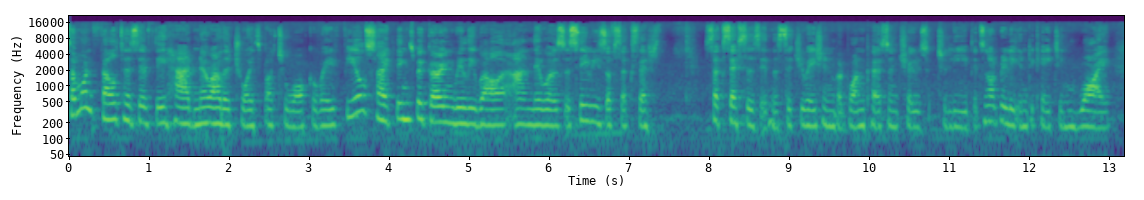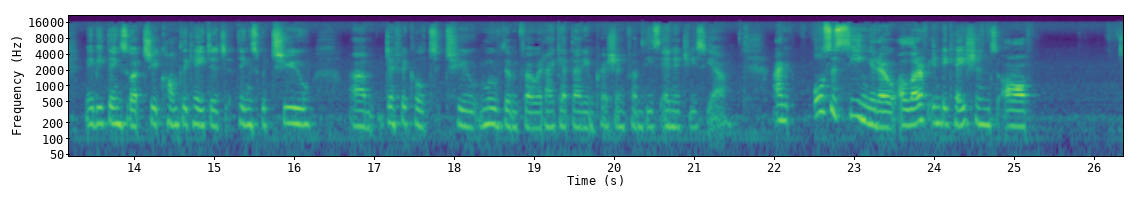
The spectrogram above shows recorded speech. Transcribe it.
Someone felt as if they had no other choice but to walk away. Feels like things were going really well and there was a series of success successes in the situation, but one person chose to leave. It's not really indicating why. Maybe things got too complicated, things were too um, difficult to move them forward. I get that impression from these energies here. I'm also seeing, you know, a lot of indications of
